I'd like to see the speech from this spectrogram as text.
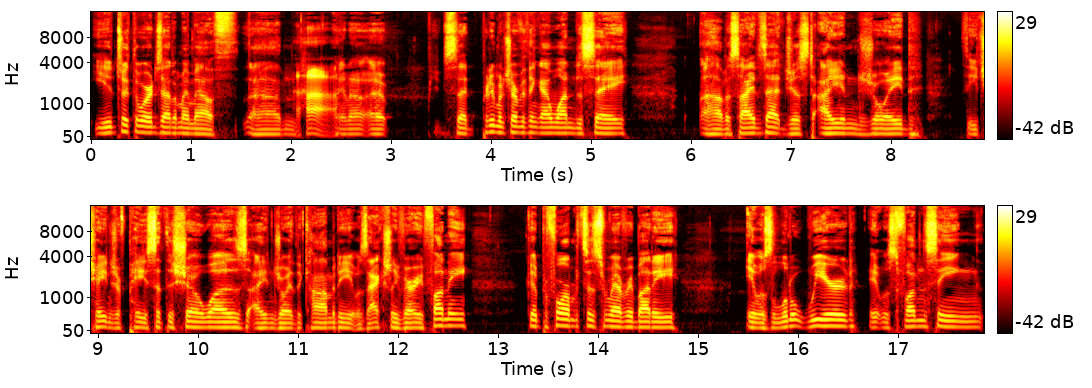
You took the words out of my mouth. Um, Aha. And uh, uh, you said pretty much everything I wanted to say. Uh, besides that, just I enjoyed the change of pace that the show was. I enjoyed the comedy. It was actually very funny. Good performances from everybody. It was a little weird. It was fun seeing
